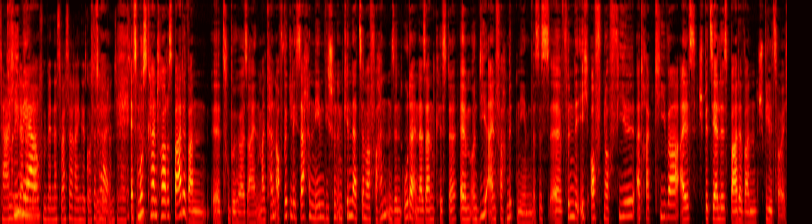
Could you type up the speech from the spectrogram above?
Zahnräder primär, laufen, wenn das Wasser reingegossen total. wird und sowas. Es ja. muss kein teures Badewannenzubehör sein. Man kann auch wirklich Sachen nehmen, nehmen, die schon im Kinderzimmer vorhanden sind oder in der Sandkiste ähm, und die einfach mitnehmen. Das ist, äh, finde ich, oft noch viel attraktiver als spezielles Badewannenspielzeug.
